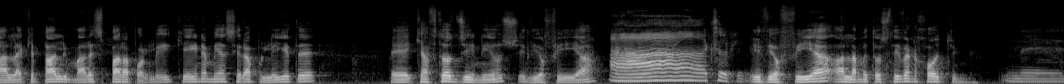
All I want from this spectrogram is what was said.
αλλά και πάλι μου αρέσει πάρα πολύ και είναι μια σειρά που λέγεται ε, και αυτό Genius, Ιδιοφυΐα. Α, ξέρω ποιο είναι. Ιδιοφυΐα, αλλά με τον Stephen Hawking. Ναι.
